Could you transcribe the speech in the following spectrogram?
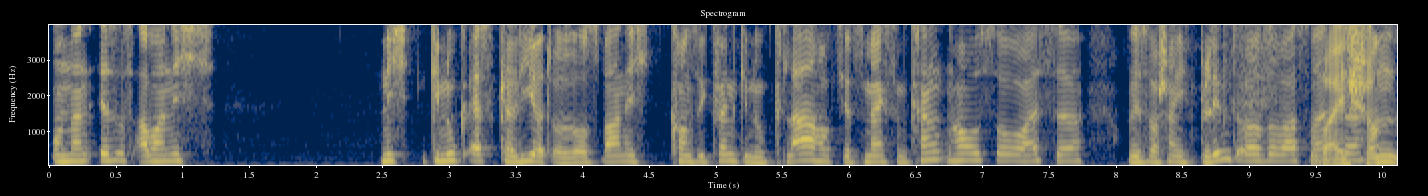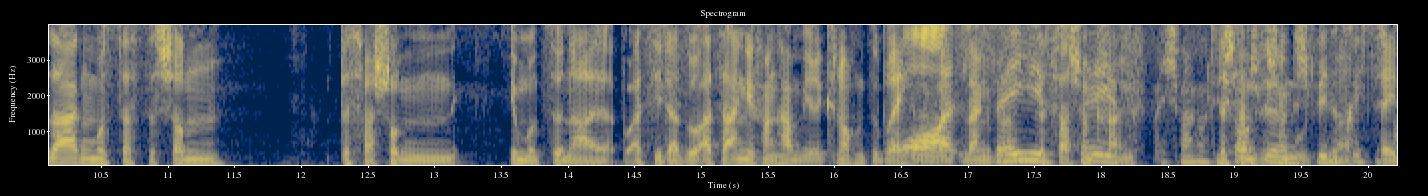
und dann ist es aber nicht, nicht genug eskaliert oder so. Es war nicht konsequent genug. Klar, hockt jetzt Max im Krankenhaus, so, weißt du, und ist wahrscheinlich blind oder sowas, Wobei weißt ich du? schon sagen muss, dass das schon, das war schon emotional, als sie da so, als sie angefangen haben, ihre Knochen zu brechen, so Boah, ganz langsam. safe, das war schon safe. krank. Ich mag auch die Das haben sie Schauspielerin, schon die gut spielt das richtig Sadie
